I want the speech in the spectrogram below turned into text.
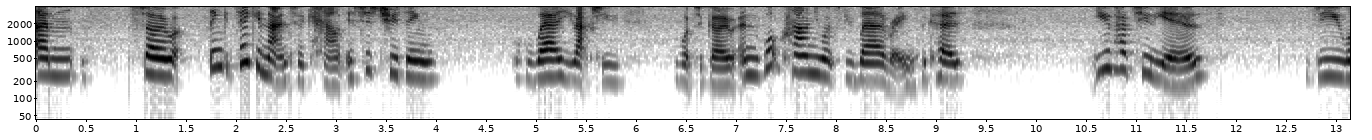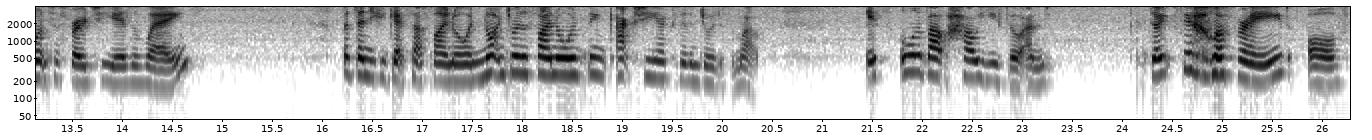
Um, so think taking that into account, it's just choosing where you actually want to go and what crown you want to be wearing because you've had two years. Do you want to throw two years away? But then you could get to that final and not enjoy the final and think, actually, I could have enjoyed it somewhere else. It's all about how you feel and don't feel afraid of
